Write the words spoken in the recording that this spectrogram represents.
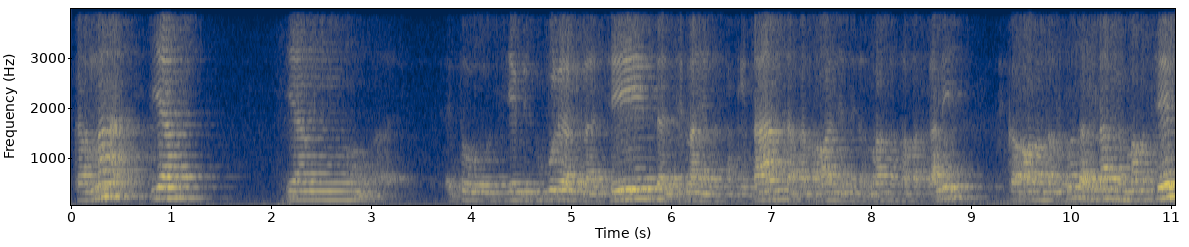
Karena yang itu yang dipukuli adalah jin dan jinlah yang kesakitan, sedangkan orang yang tidak merasa sama sekali, jika orang tersebut adalah memang jin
